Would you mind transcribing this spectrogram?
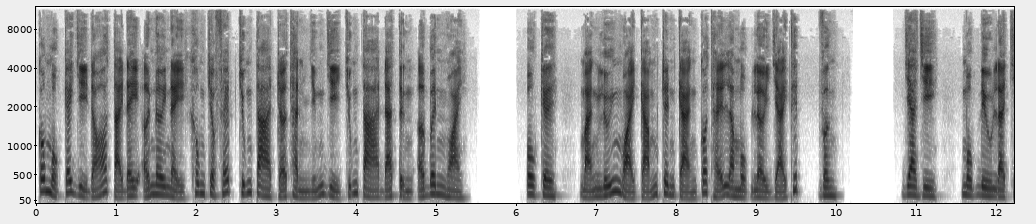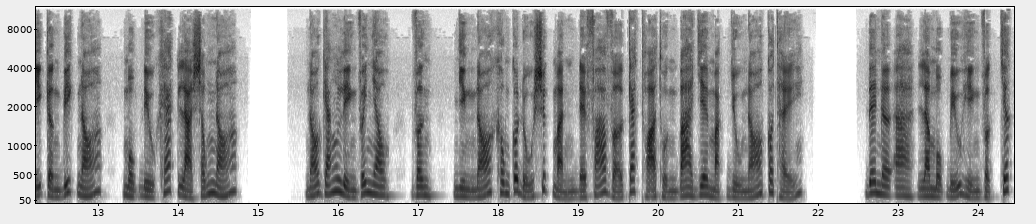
có một cái gì đó tại đây ở nơi này không cho phép chúng ta trở thành những gì chúng ta đã từng ở bên ngoài. Ok, mạng lưới ngoại cảm trên cạn có thể là một lời giải thích, vâng. Gia gì, một điều là chỉ cần biết nó, một điều khác là sống nó. Nó gắn liền với nhau, vâng, nhưng nó không có đủ sức mạnh để phá vỡ các thỏa thuận 3D mặc dù nó có thể. DNA là một biểu hiện vật chất,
